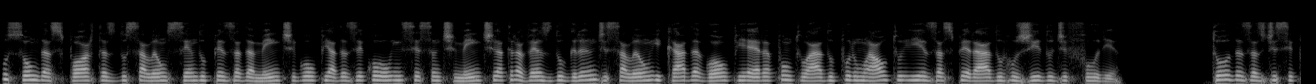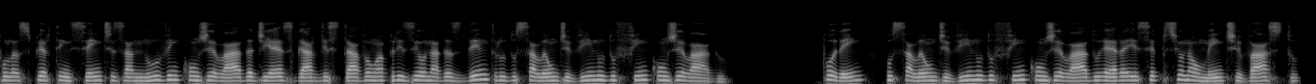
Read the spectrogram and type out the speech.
O som das portas do salão sendo pesadamente golpeadas ecoou incessantemente através do grande salão e cada golpe era pontuado por um alto e exasperado rugido de fúria. Todas as discípulas pertencentes à nuvem congelada de Asgard estavam aprisionadas dentro do salão divino do fim congelado. Porém, o salão divino do fim congelado era excepcionalmente vasto,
